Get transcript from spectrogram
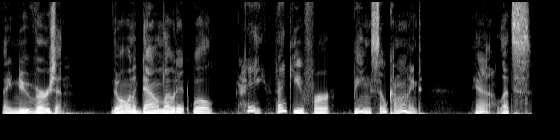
A new version. Do I want to download it? Well, hey, thank you for being so kind. Yeah, let's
